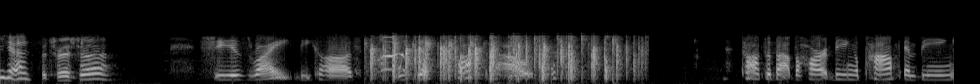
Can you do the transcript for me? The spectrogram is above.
Yes. Patricia? She is right because we just talked about talked about the heart being a pump and being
